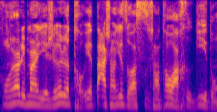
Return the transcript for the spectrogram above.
公园里面也惹惹讨厌，大声一走，死声逃啊，吼一顿。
